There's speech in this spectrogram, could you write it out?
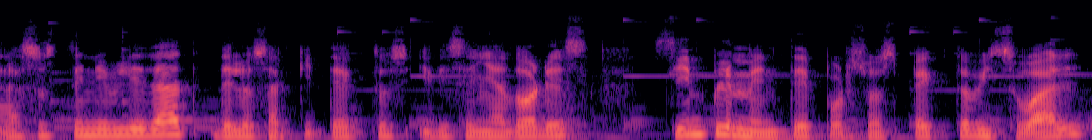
la sostenibilidad de los arquitectos y diseñadores simplemente por su aspecto visual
